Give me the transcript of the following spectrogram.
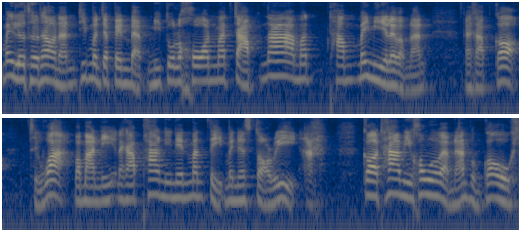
ไม่เลอะเทอะเท่านั้น ที่มันจะเป็นแบบมีตัวละครมาจับหน้ามาทำไม่มีอะไรแบบนั้นนะครับ ก็ถือว่าประมาณนี้นะครับภาคนี้เน้น multi ไม่เน้น story อะ ก็ถ้ามีข้อมูลแบบนั้นผมก็โอเค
